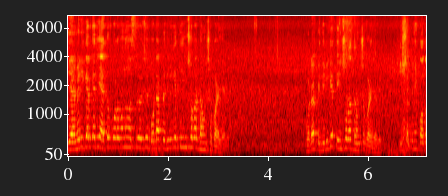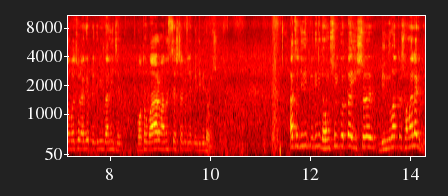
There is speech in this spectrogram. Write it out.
যে, আমেরিকার কাছে এত পরমাণু অস্ত্র রয়েছে, গোটা পৃথিবীকে তিনশো বার ধ্বংস করা যাবে। গোটা পৃথিবীকে তিনশো বার ধ্বংস করা যাবে ঈশ্বর, তিনি কত বছর আগে পৃথিবী বানিয়েছেন? কতবার মানুষ চেষ্টা করছে পৃথিবী ধ্বংস করবে আচ্ছা যদি পৃথিবী ধ্বংসই করতে হয়, ঈশ্বরের বিন্দুমাত্র সময় লাগবে?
